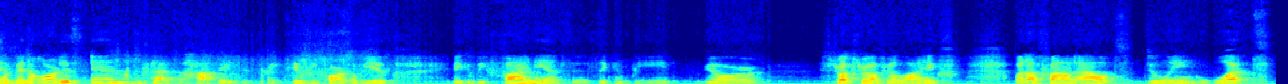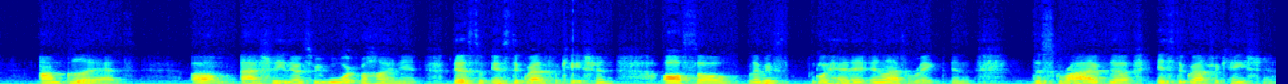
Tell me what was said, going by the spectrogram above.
have been an artist and you've had to hide this creativity part of you? It could be finances. It can be your structure of your life. But I found out doing what I'm good at. Um, actually, there's reward behind it. There's some instant gratification. Also, let me go ahead and elaborate and describe the instant gratification.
